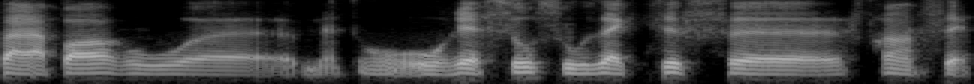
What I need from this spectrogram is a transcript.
par rapport aux, mettons, aux ressources, aux actifs français.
